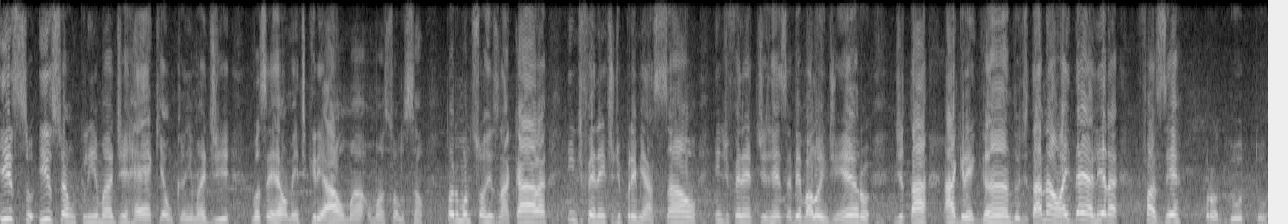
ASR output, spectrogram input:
isso, isso é um clima de hack, é um clima de você realmente criar uma, uma solução. Todo mundo sorriso na cara, indiferente de premiação, indiferente de receber valor em dinheiro, de estar tá agregando, de estar. Tá... Não, a ideia ali era fazer produto,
